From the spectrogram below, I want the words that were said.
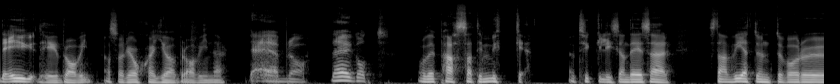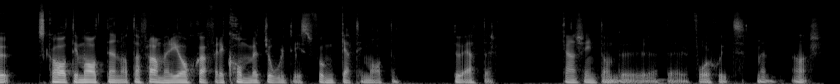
det är ju, det är ju bra vin. Alltså Rioja gör bra viner. Det är bra. Det är gott. Och det passar till mycket. Jag tycker liksom det är så här, så vet du inte vad du ska ha till maten och ta fram en Rioja för det kommer troligtvis funka till maten du äter. Kanske inte om du äter fårskit, men annars.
